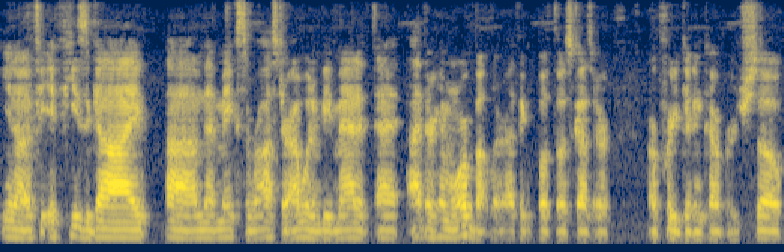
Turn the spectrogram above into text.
you know, if, if he's a guy um, that makes the roster, I wouldn't be mad at, at either him or Butler. I think both those guys are are pretty good in coverage. So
